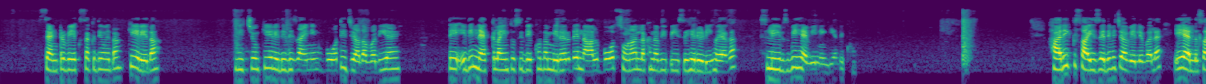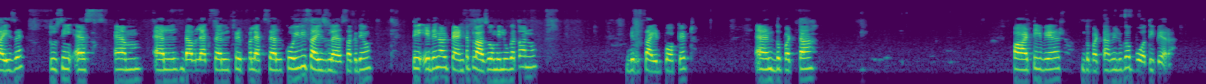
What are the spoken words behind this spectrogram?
ਸੈਂਟਰ ਵੇਖ ਸਕਦੇ ਹੋ ਇਹਦਾ ਘੇਰੇ ਦਾ। ਨੀਚੋਂ ਘੇਰੇ ਦੀ ਡਿਜ਼ਾਈਨਿੰਗ ਬਹੁਤ ਹੀ ਜ਼ਿਆਦਾ ਵਧੀਆ ਹੈ। ਤੇ ਇਹਦੀ ਨੈਕ ਲਾਈਨ ਤੁਸੀਂ ਦੇਖੋ ਤਾਂ ਮਿਰਰ ਦੇ ਨਾਲ ਬਹੁਤ ਸੋਹਣਾ ਲਖਨਵੀ ਪੀਸ ਇਹ ਰੈਡੀ ਹੋਇਆਗਾ। 슬ੀਵਸ ਵੀ ਹੈਵੀ ਨੇਗੀਆਂ, ਦੇਖੋ। ਹਰ ਇੱਕ ਸਾਈਜ਼ ਇਹਦੇ ਵਿੱਚ ਅਵੇਲੇਬਲ ਹੈ। ਇਹ ਐਲ ਸਾਈਜ਼ ਹੈ। ਤੁਸੀਂ S M L double XL triple XL ਕੋਈ ਵੀ ਸਾਈਜ਼ ਲੈ ਸਕਦੇ ਹੋ। ਤੇ ਇਹਦੇ ਨਾਲ ਪੈਂਟ ਪਲਾਜ਼ੋ ਮਿਲੂਗਾ ਤੁਹਾਨੂੰ। With side pocket and dupatta. Party wear dupatta ਮਿਲੂਗਾ, ਬਹੁਤ ਹੀ ਪਿਆਰਾ।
